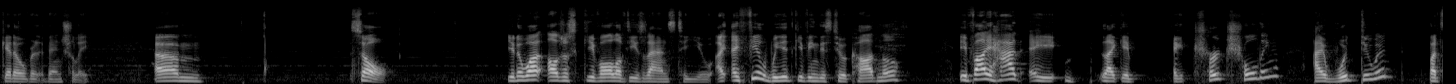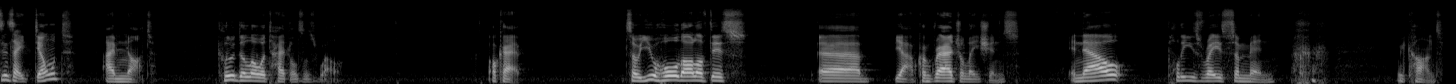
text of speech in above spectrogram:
get over it eventually. Um, so, you know what? I'll just give all of these lands to you. I, I feel weird giving this to a cardinal. If I had a, like, a, a church holding, I would do it. But since I don't, I'm not. Include the lower titles as well. Okay. So you hold all of this. Uh, yeah, congratulations. And now please raise some men. we can't.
